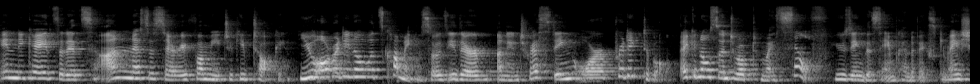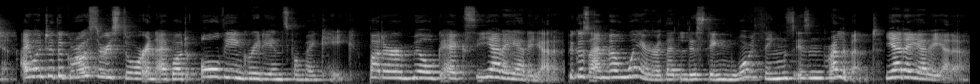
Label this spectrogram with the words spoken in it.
indicates that it's unnecessary for me to keep talking. You already know what's coming, so it's either uninteresting or predictable. I can also interrupt myself using the same kind of exclamation. I went to the grocery store and I bought all the ingredients for my cake. Butter, milk, eggs, yada yada yada yada. Because I'm aware that listing more things isn't relevant. Yada yada yada.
